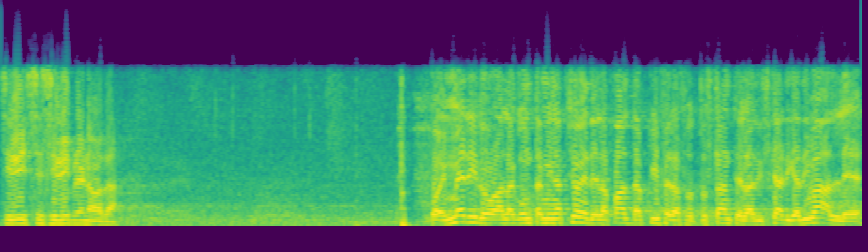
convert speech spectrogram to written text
si, si riprenota. Poi, in merito alla contaminazione della falda acquifera sottostante la discarica di valle,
